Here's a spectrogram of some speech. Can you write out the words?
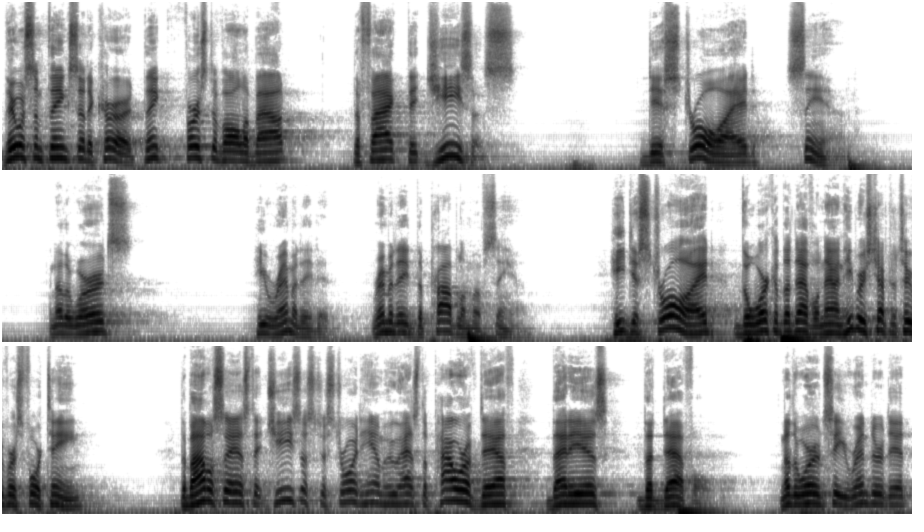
there were some things that occurred. Think, first of all, about the fact that Jesus destroyed sin. In other words, he remedied it remedied the problem of sin. He destroyed the work of the devil. Now, in Hebrews chapter 2, verse 14, the Bible says that Jesus destroyed him who has the power of death, that is, the devil. In other words, he rendered it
